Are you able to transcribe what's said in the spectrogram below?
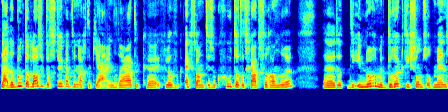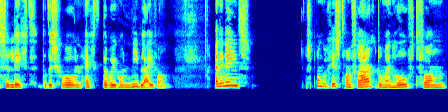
Nou, dat boek, dat las ik, dat stuk. En toen dacht ik, ja, inderdaad, ik, uh, ik geloof ook echt, want het is ook goed dat het gaat veranderen. Uh, dat die enorme druk die soms op mensen ligt, dat is gewoon echt, daar word je gewoon niet blij van. En ineens sprong er gisteren een vraag door mijn hoofd van,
